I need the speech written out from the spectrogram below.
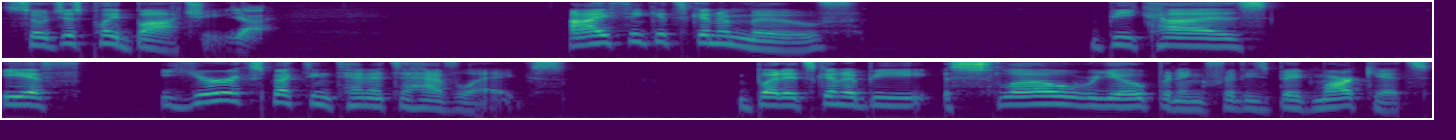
So just play bocce. Yeah. I think it's going to move because if you're expecting Tenet to have legs, but it's going to be a slow reopening for these big markets,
